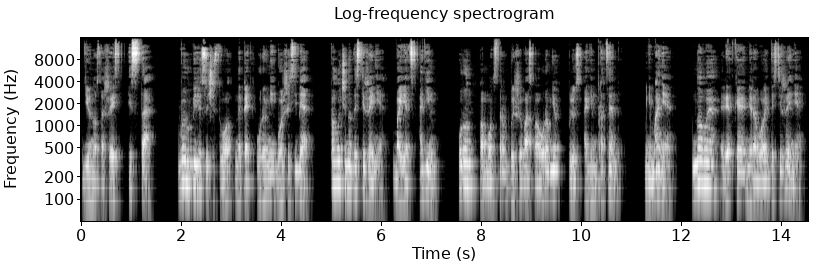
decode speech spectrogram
96 из 100. Вы убили существо на 5 уровней больше себя. Получено достижение. Боец 1. Урон по монстрам выше вас по уровню плюс 1%. Внимание! Новое редкое мировое достижение.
